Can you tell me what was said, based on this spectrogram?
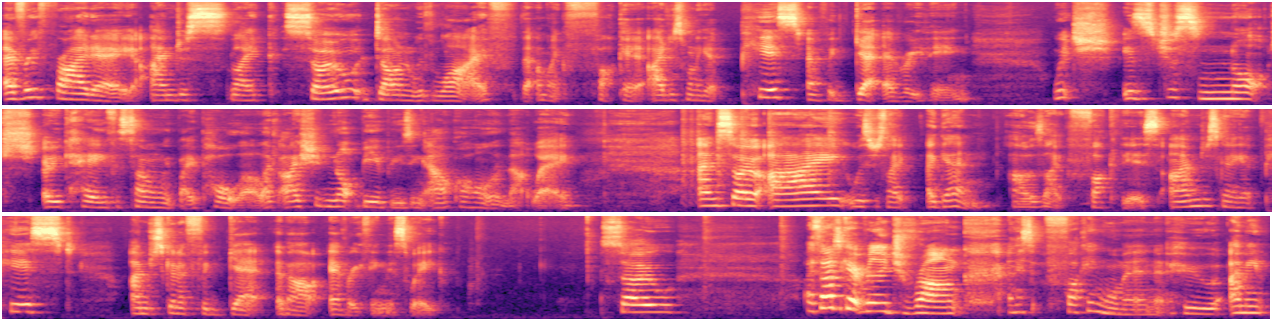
every Friday I'm just like so done with life that I'm like, fuck it. I just want to get pissed and forget everything, which is just not okay for someone with bipolar. Like, I should not be abusing alcohol in that way. And so I was just like, again, I was like, fuck this. I'm just gonna get pissed. I'm just going to forget about everything this week. So I started to get really drunk, and this fucking woman who, I mean,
